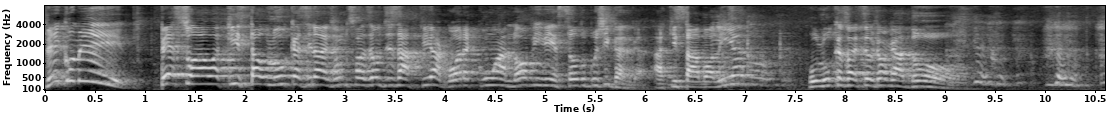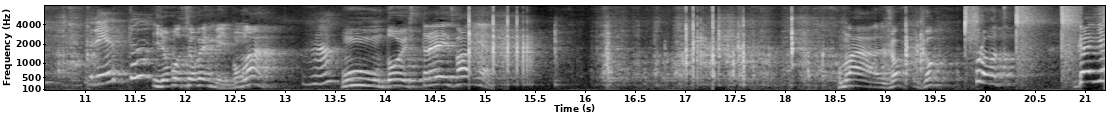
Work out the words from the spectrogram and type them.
Vem comigo! Pessoal, aqui está o Lucas e nós vamos fazer um desafio agora com a nova invenção do Bugiganga. Aqui está a bolinha. O Lucas vai ser o jogador Preto. E eu vou ser o vermelho. Vamos lá? Uhum. Um, dois, três, valendo. Vamos lá, jogo, jogo, pronto. Ganhei!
